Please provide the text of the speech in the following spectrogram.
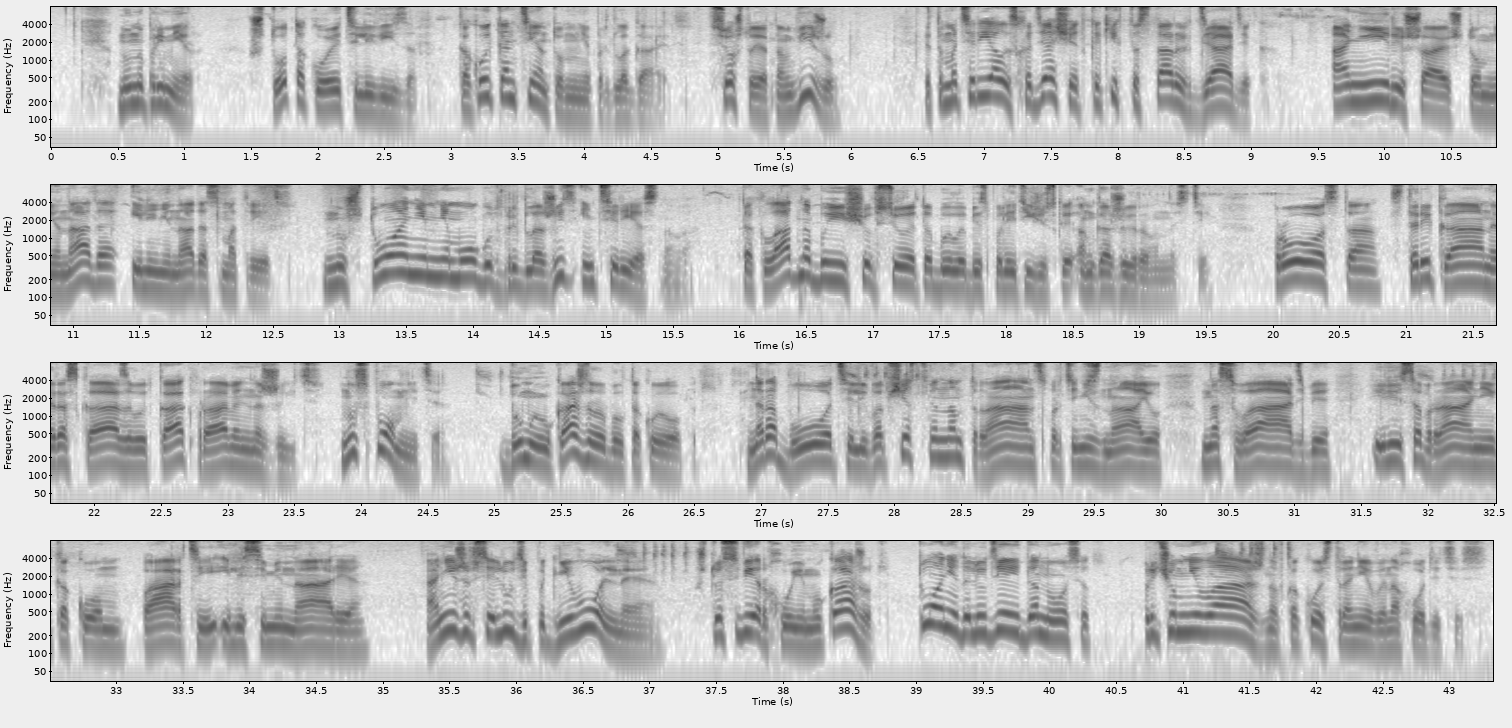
Ну, например, что такое телевизор? Какой контент он мне предлагает? Все, что я там вижу, это материал, исходящий от каких-то старых дядек. Они решают, что мне надо или не надо смотреть. Ну что они мне могут предложить интересного? Так ладно бы еще все это было без политической ангажированности. Просто стариканы рассказывают, как правильно жить. Ну вспомните. Думаю, у каждого был такой опыт. На работе или в общественном транспорте, не знаю, на свадьбе или собрании каком, партии или семинаре. Они же все люди подневольные. Что сверху им укажут, то они до людей и доносят. Причем неважно, в какой стране вы находитесь.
